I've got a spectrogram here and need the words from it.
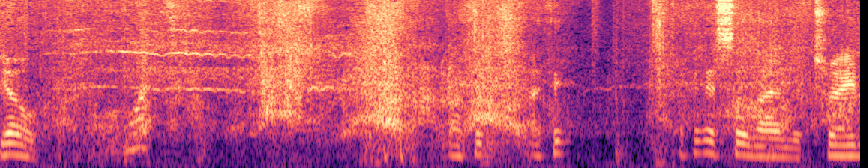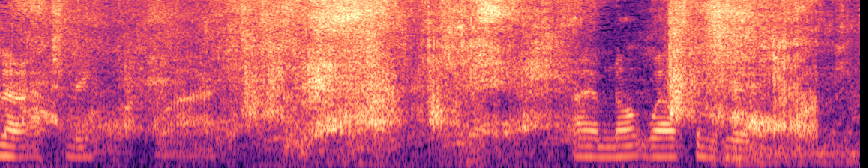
Yo. What? I think I think I think I saw that in the trailer actually. Wow. I am not welcome here.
